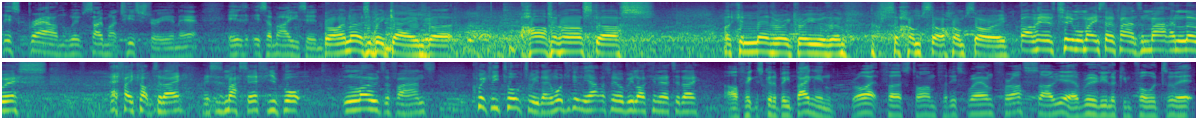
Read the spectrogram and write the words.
this ground with so much history in it, is it's amazing. Right, I know it's a big game, but half and half gas. I can never agree with them. So I'm so I'm sorry. I'm here with two more Maidstone fans, Matt and Lewis. FA Cup today. This is massive. You've brought loads of fans. Quickly talk to me then. What do you think the atmosphere will be like in there today? I think it's going to be banging, right? First time for this round for us. So, yeah, really looking forward to it.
